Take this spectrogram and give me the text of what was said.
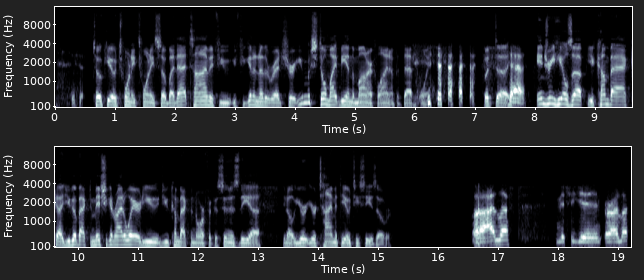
Tokyo 2020. So by that time, if you if you get another red shirt, you still might be in the Monarch lineup at that point. but uh, yeah. injury heals up, you come back, uh, you go back to Michigan right away, or do you do you come back to Norfolk as soon as the uh, you know your your time at the OTC is over? Uh, I left Michigan, or I left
